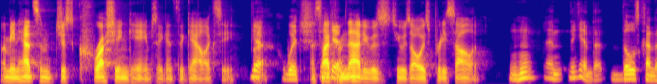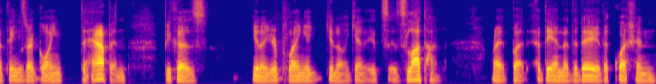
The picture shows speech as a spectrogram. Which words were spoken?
i mean had some just crushing games against the galaxy yeah which aside again, from that he was he was always pretty solid mm-hmm. and again that those kind of things are going to happen because you know, you're playing a, you know, again, it's it's Zlatan, right? But at the end of the day, the question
